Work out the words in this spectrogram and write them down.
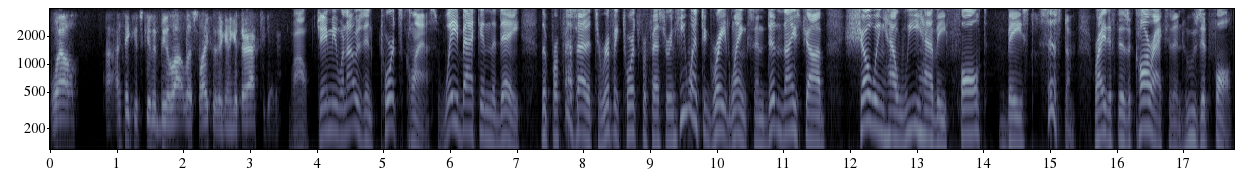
Well, I think it's going to be a lot less likely they're going to get their act together. Wow. Jamie, when I was in torts class way back in the day, the professor had a terrific torts professor, and he went to great lengths and did a nice job showing how we have a fault based system, right? If there's a car accident, who's at fault?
